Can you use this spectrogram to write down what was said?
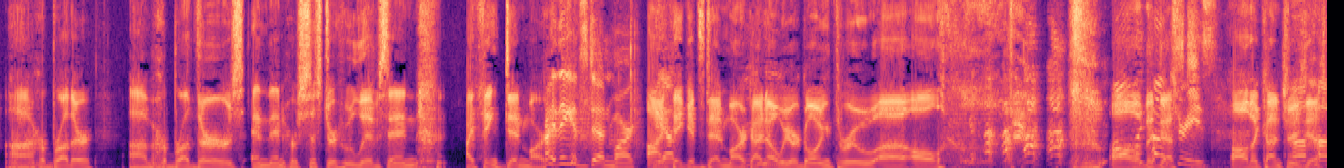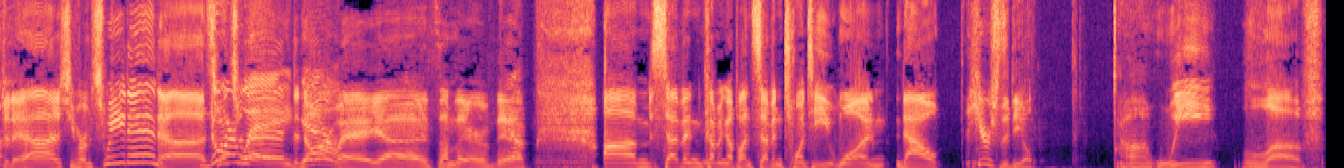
uh, her brother, um, her brothers, and then her sister who lives in, I think, Denmark. I think it's Denmark. I Yep. think it's Denmark. I know we were going through uh, all all, of the the, des- countries. all the countries yesterday. Ah, is she from Sweden? Uh, Norway, yeah. Norway. Yeah, some there. Yeah. Um, seven coming up on seven twenty one. Now, here's the deal. Uh, we love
